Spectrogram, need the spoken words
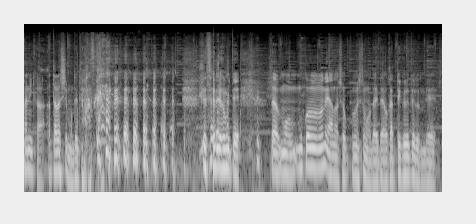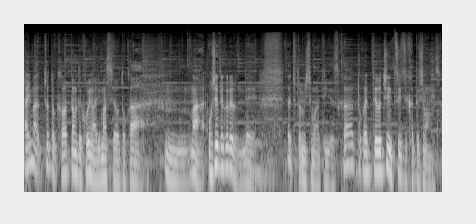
何か新しいもの出てますから。でそれを見て。だもう向こうのねあのショップの人も大体分かってくれてるんであ今ちょっと変わったのでこういうのありますよとか、うん、まあ教えてくれるんで。ちょっと見せてもらっていいですか？とか言ってるうちについつい買ってしまうんですよ。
